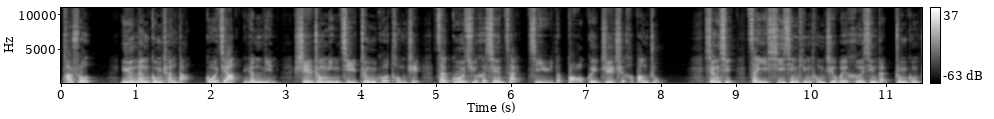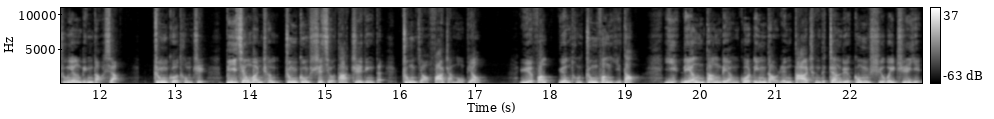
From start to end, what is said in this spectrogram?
他说：“越南共产党、国家、人民始终铭记中国同志在过去和现在给予的宝贵支持和帮助，相信在以习近平同志为核心的中共中央领导下，中国同志必将完成中共十九大制定的重要发展目标。越方愿同中方一道，以两党两国领导人达成的战略共识为指引。”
